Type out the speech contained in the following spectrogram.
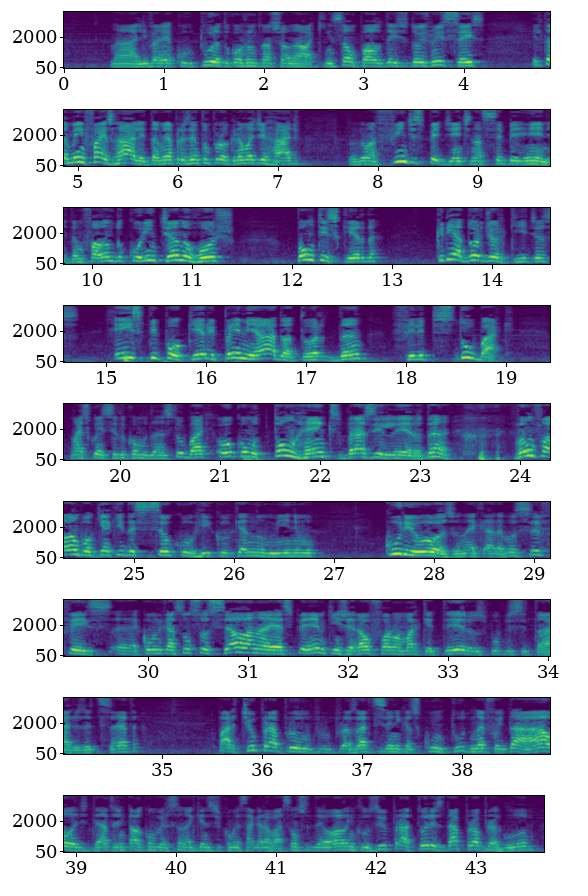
na Livraria Cultura do Conjunto Nacional aqui em São Paulo desde 2006. Ele também faz ele também apresenta um programa de rádio, programa Fim de Expediente na CBN. Estamos falando do corintiano roxo, ponta esquerda, criador de orquídeas, ex-pipoqueiro e premiado ator Dan Philip Stulbach mais conhecido como Dan Stubach, ou como Tom Hanks brasileiro. Dan, vamos falar um pouquinho aqui desse seu currículo, que é no mínimo curioso, né, cara? Você fez é, comunicação social lá na ESPM, que em geral forma marqueteiros, publicitários, etc. Partiu para pra, as artes cênicas com tudo, né? Foi dar aula de teatro, a gente estava conversando aqui antes de começar a gravação, se deu aula, inclusive, para atores da própria Globo.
